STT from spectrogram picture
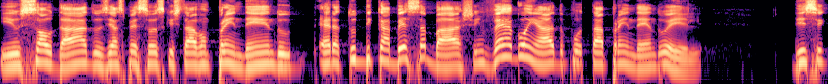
E os soldados e as pessoas que estavam prendendo, era tudo de cabeça baixa, envergonhado por estar prendendo ele disse,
